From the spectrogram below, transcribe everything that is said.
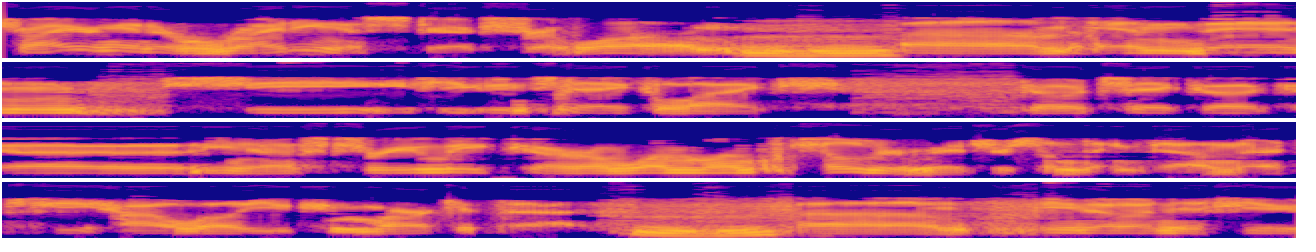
try your hand at writing a script for one, um, and then see if you can take like go take like a you know three week or a one month pilgrimage or something down there to see how well you can market that. Um, you know, and if you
